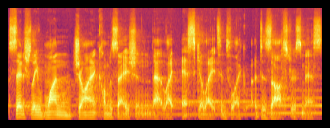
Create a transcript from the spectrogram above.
essentially one giant conversation that like escalates into like a disastrous mess.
